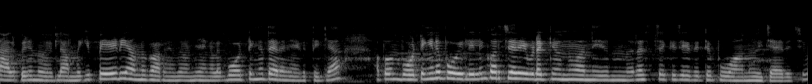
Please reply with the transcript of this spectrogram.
താല്പര്യം തോന്നിയില്ല അമ്മയ്ക്ക് പേടിയാണെന്ന് പറഞ്ഞതുകൊണ്ട് ഞങ്ങൾ ബോട്ടിങ് തിരഞ്ഞെടുത്തില്ല. അപ്പം ബോട്ടിങ്ങിന് പോയില്ലെങ്കിലും കുറച്ച് നേരം ഇവിടേക്ക് ഒന്ന് വന്നിരുന്ന് റെസ്റ്റ് ഒക്കെ ചെയ്തിട്ട് പോകാമെന്ന് വിചാരിച്ചു.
